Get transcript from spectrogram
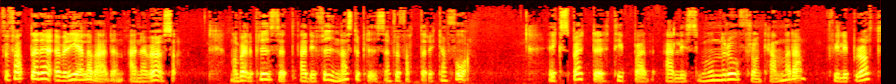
Författare över hela världen är nervösa. Nobelpriset är det finaste pris en författare kan få. Experter tippar Alice Munro från Kanada, Philip Roth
